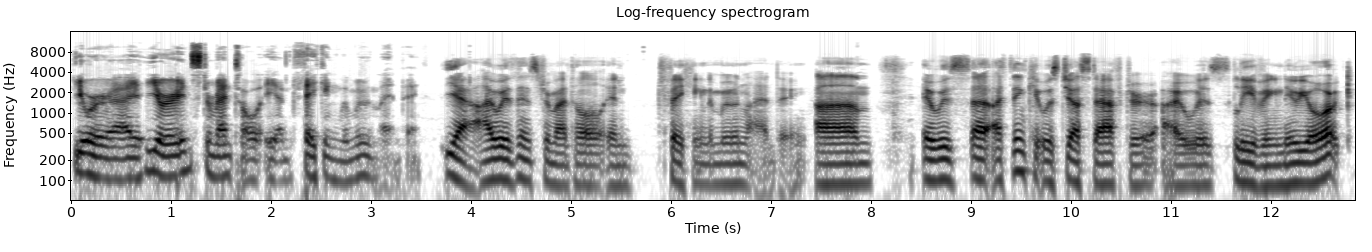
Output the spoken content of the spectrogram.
you were uh, you were instrumental in faking the moon landing? Yeah, I was instrumental in faking the moon landing. Um, it was uh, I think it was just after I was leaving New York.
